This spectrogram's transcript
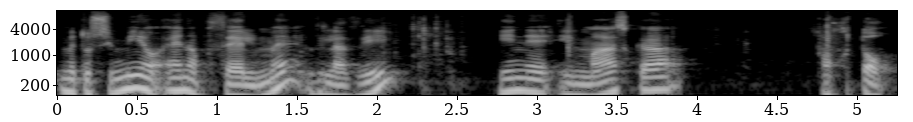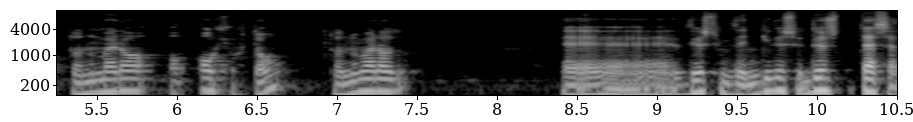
με το σημείο 1 που θέλουμε, δηλαδή είναι η μάσκα 8, το νούμερο, όχι 8, το νούμερο ε, 2 στη μηδενική, 2 στη 4.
